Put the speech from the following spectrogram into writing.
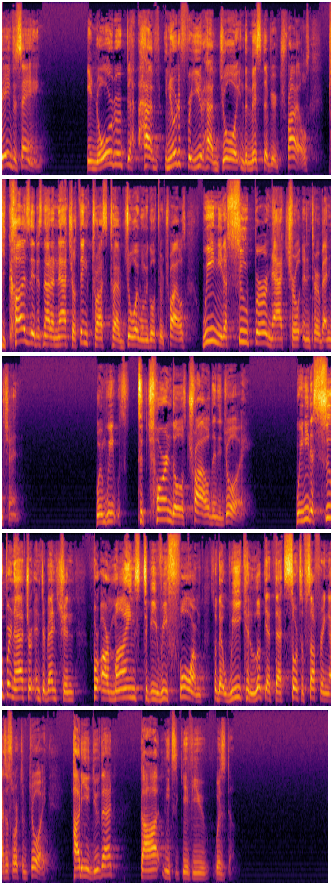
James is saying, in order to have, in order for you to have joy in the midst of your trials, because it is not a natural thing to us to have joy when we go through trials, we need a supernatural intervention. When we, to turn those trials into joy. We need a supernatural intervention for our minds to be reformed so that we can look at that source of suffering as a source of joy. How do you do that? God needs to give you wisdom.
